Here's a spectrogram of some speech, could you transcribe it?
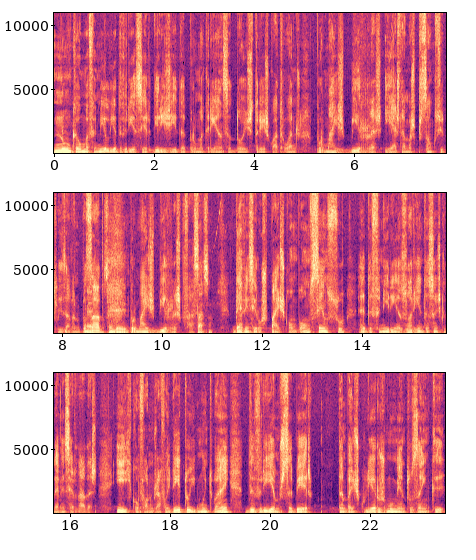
Nunca uma família deveria ser dirigida por uma criança de 2, 3, 4 anos por mais birras, e esta é uma expressão que se utilizava no passado, sem dúvida. por mais birras que façam. Façam. Devem ser os pais com bom senso a definirem as orientações que devem ser dadas. E, conforme já foi dito, e muito bem, deveríamos saber também escolher os momentos em que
